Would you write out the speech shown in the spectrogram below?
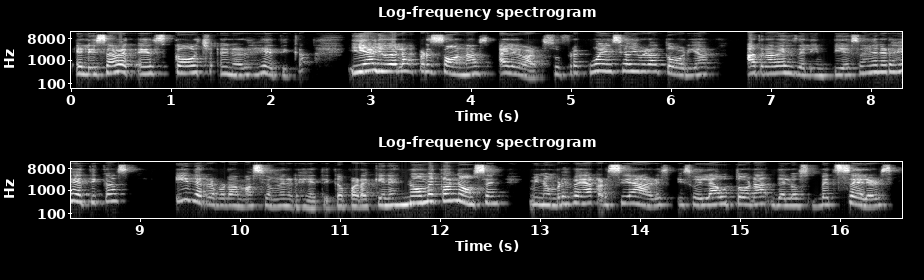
Elizabeth es coach energética y ayuda a las personas a elevar su frecuencia vibratoria a través de limpiezas energéticas y de reprogramación energética. Para quienes no me conocen, mi nombre es Bea García Ares y soy la autora de los bestsellers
